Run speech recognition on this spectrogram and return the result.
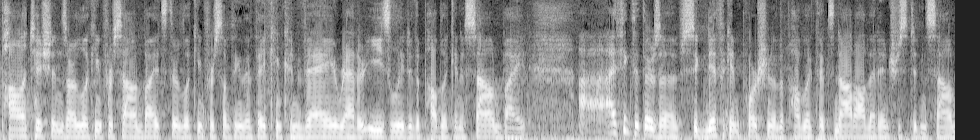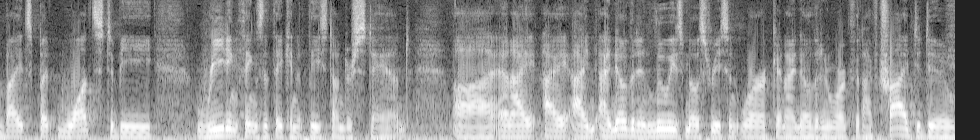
politicians are looking for sound bites. They're looking for something that they can convey rather easily to the public in a sound bite. I think that there's a significant portion of the public that's not all that interested in sound bites, but wants to be reading things that they can at least understand. Uh, and I, I, I know that in Louie's most recent work, and I know that in work that I've tried to do,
